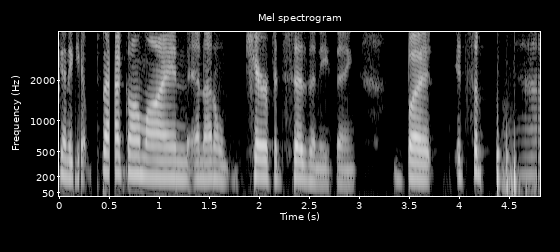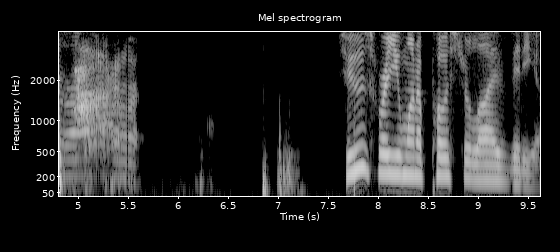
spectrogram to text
gonna get back online, and I don't care if it says anything, but it's a choose where you want to post your live video.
